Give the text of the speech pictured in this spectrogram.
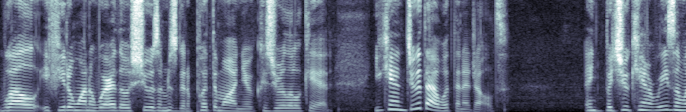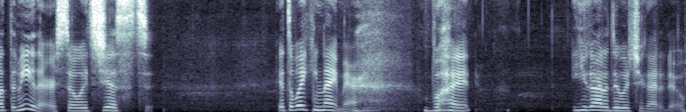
well, if you don't want to wear those shoes, I'm just going to put them on you because you're a little kid. You can't do that with an adult. And, but you can't reason with them either. So it's just, it's a waking nightmare. But you got to do what you got to do.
